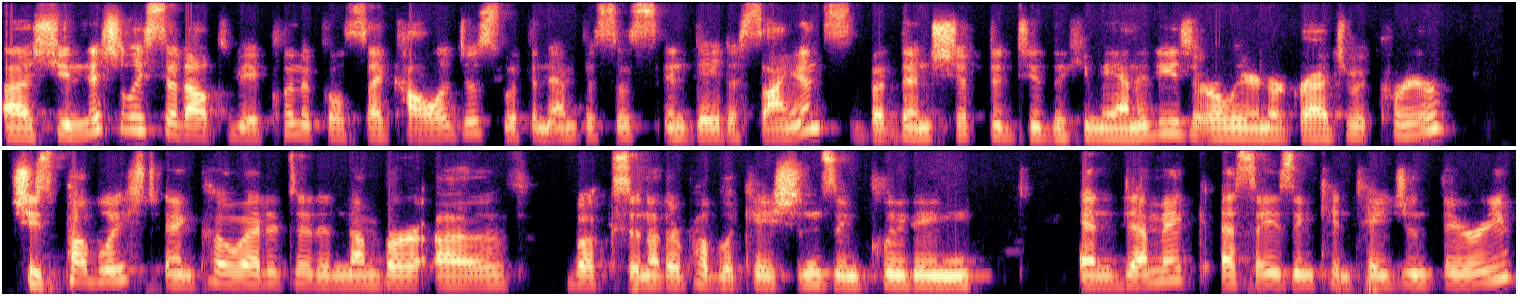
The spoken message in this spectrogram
Uh, she initially set out to be a clinical psychologist with an emphasis in data science, but then shifted to the humanities earlier in her graduate career. She's published and co-edited a number of books and other publications, including Endemic, Essays in Contagion Theory,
